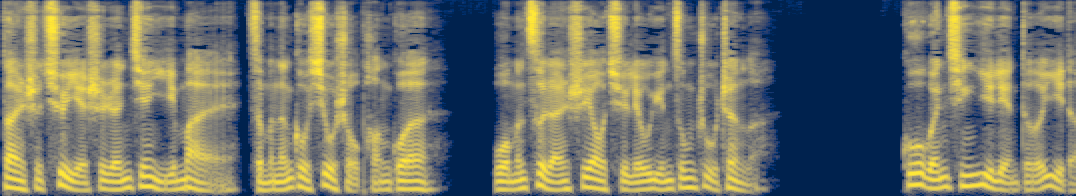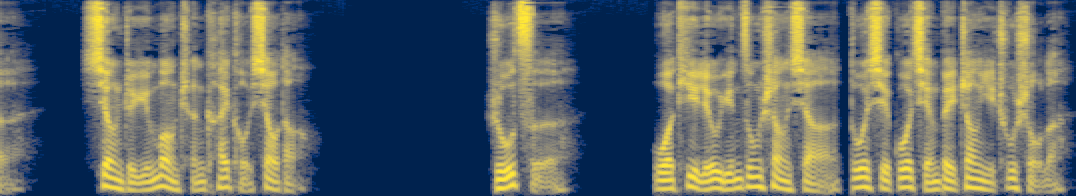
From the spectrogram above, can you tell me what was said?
但是却也是人间一脉，怎么能够袖手旁观？我们自然是要去流云宗助阵了。郭文清一脸得意的向着云望尘开口笑道：“如此，我替流云宗上下多谢郭前辈仗义出手了。”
